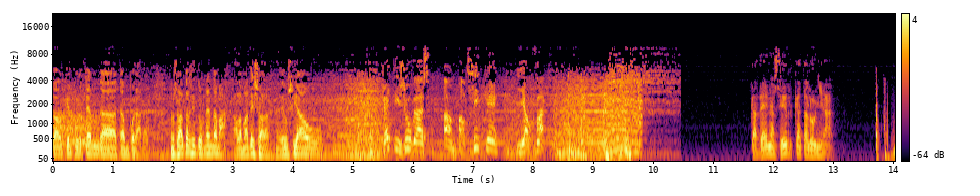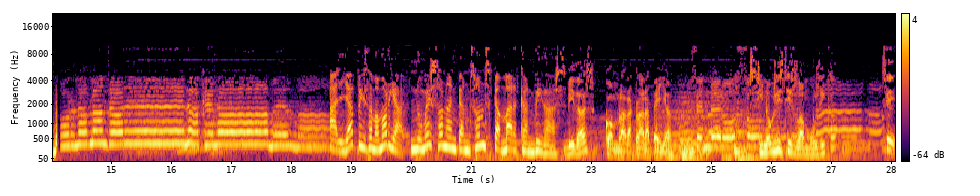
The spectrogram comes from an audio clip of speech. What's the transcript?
del que portem de temporada. Nosaltres hi tornem demà, a la mateixa hora. Adéu-siau. Què t'hi jugues amb el Sique i el Flaqui? Cadena Ser Catalunya. Por la blanda arena que lame el mar. Al llapis de memòria només sonen cançons que marquen vides. Vides com la de Clara Peia. Si no existís la música, Sí,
